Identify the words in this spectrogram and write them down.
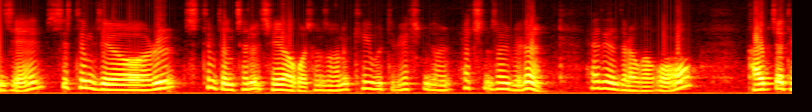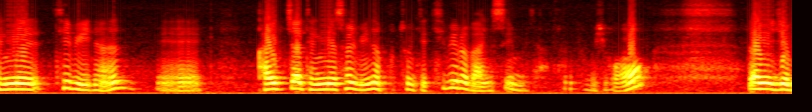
이제 시스템 제어를, 시스템 전체를 제어하고 전송하는 케이블 TV 핵심, 핵심 설비를 헤드엔드라고 하고, 가입자 댁내 TV는, 예, 가입자 댁내 설비는 보통 이제 TV를 많이 쓰입니다. 이렇게 보시고, 그 다음에 이제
